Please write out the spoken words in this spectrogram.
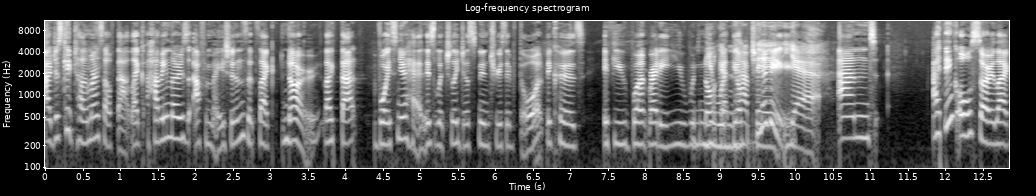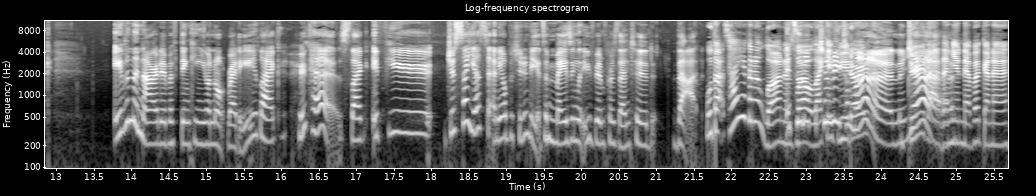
I just keep telling myself that, like having those affirmations, it's like, no, like that voice in your head is literally just an intrusive thought because if you weren't ready, you would not get the have the- opportunity. yeah. And I think also, like, even the narrative of thinking you're not ready, like, who cares? Like, if you just say yes to any opportunity, it's amazing that you've been presented that. Well, that's how you're going to learn as It's well. Like if you don't learn. do that, then you're never going to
